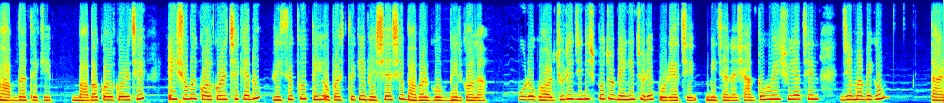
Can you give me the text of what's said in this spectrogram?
ভাবনা থেকে। বাবা কল করেছে। এই সময় কল করেছে কেন? রিসিভ করতেই ওপাশ থেকে ভেসে আসে বাবার গম্ভীর গলা। পুরো ঘর জুড়ে জিনিসপত্র ভেঙে চুরে পড়ে আছে। বিছানায় শান্ত হয়ে শুয়ে আছেন জেমা বেগম। তার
